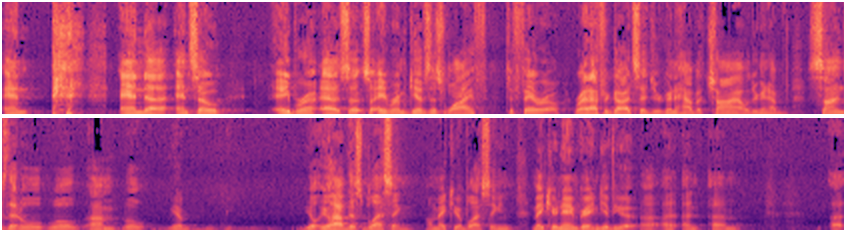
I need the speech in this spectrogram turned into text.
And, and, uh, and so, Abram, uh, so, so Abram gives his wife to Pharaoh right after God said, You're going to have a child, you're going to have sons that will, will, um, will you know, you'll, you'll have this blessing. I'll make you a blessing, make your name great, and give you a, a, a, um, a,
